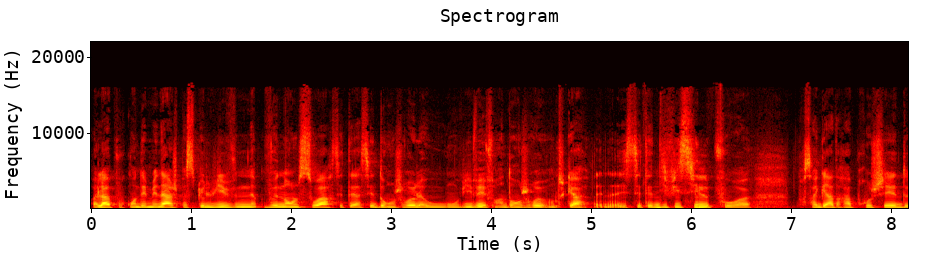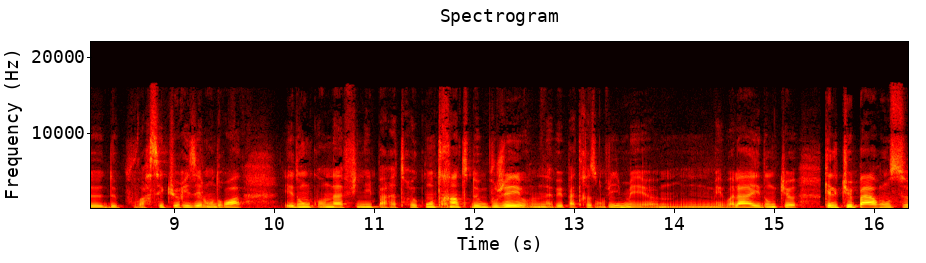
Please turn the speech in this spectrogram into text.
voilà, pour qu'on déménage, parce que lui, venant le soir, c'était assez dangereux là où on vivait, enfin dangereux en tout cas. C'était difficile pour, euh, pour sa garde rapprochée de, de pouvoir sécuriser l'endroit. Et donc, on a fini par être contrainte de bouger. On n'avait pas très envie, mais, euh, mais voilà. Et donc, euh, quelque part, on se,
